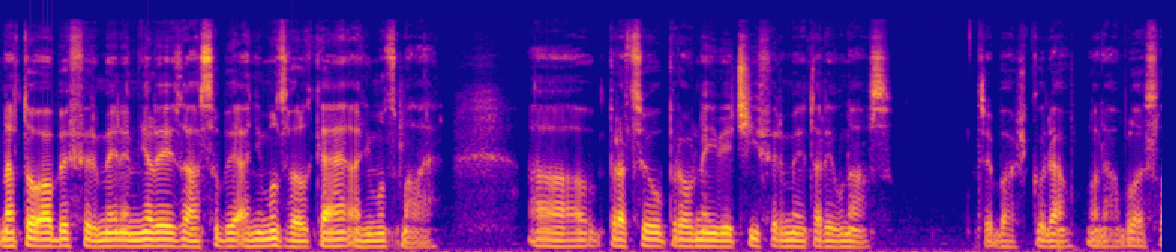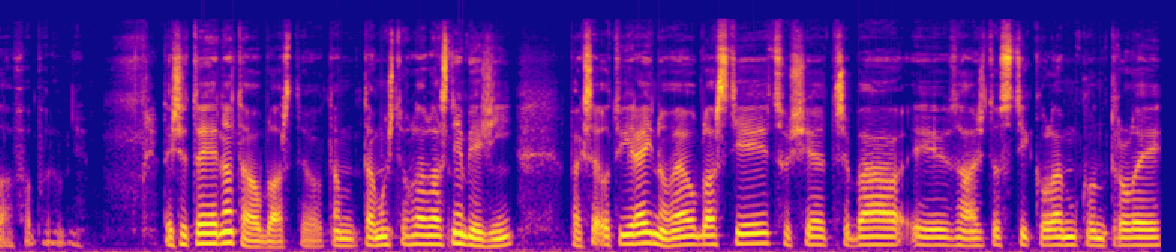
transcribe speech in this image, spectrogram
na to, aby firmy neměly zásoby ani moc velké, ani moc malé a pracují pro největší firmy tady u nás. Třeba Škoda, Mladá Boleslav a podobně. Takže to je jedna ta oblast. Jo. Tam, tam už tohle vlastně běží. Pak se otvírají nové oblasti, což je třeba i v záležitosti kolem kontroly,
